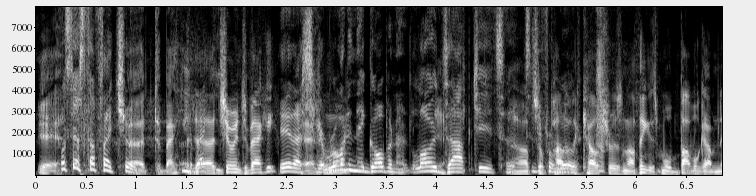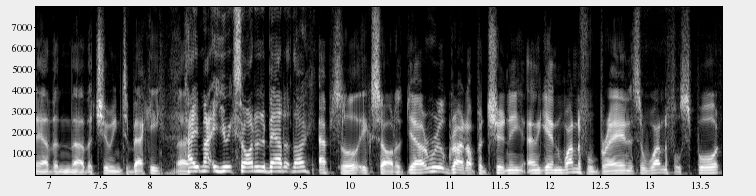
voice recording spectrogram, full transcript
Yeah. What's that stuff they chew? Uh, tobacco. uh, chewing tobacco. yeah, they stick it right in their gob and it loads up. Gee, it's a, Oh, it's a it's all different part of the culture, isn't it? I think it's more bubblegum now than uh, the chewing tobacco. Uh, Hey, mate, are you excited about it though? Absolutely excited. Yeah, a real great opportunity, and again, wonderful brand. It's a wonderful sport.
